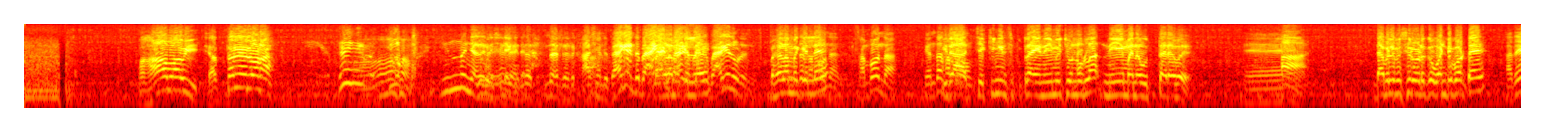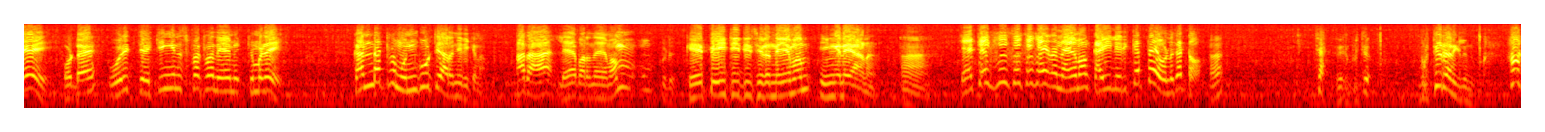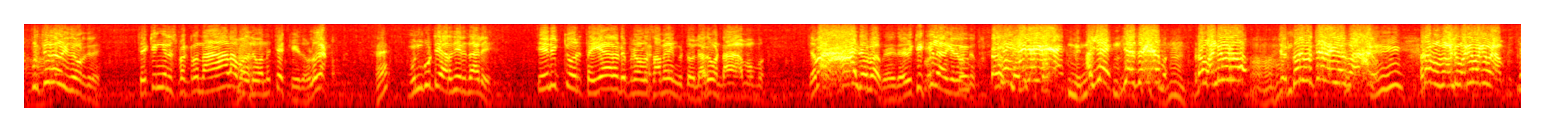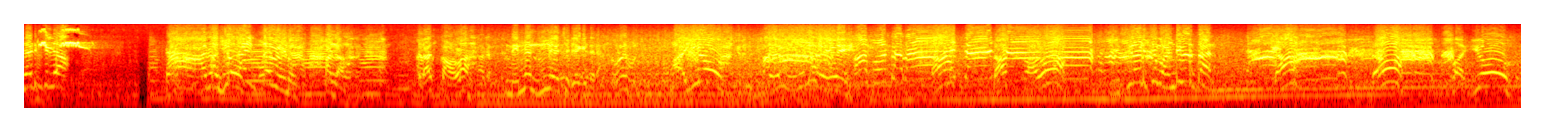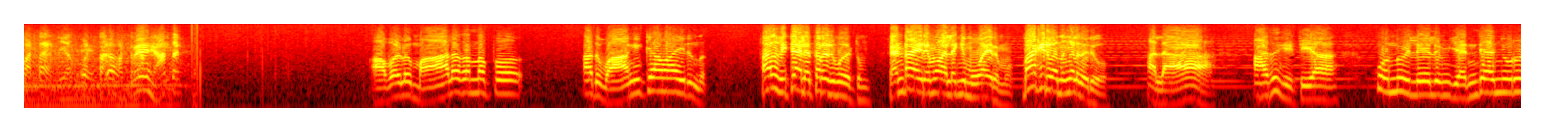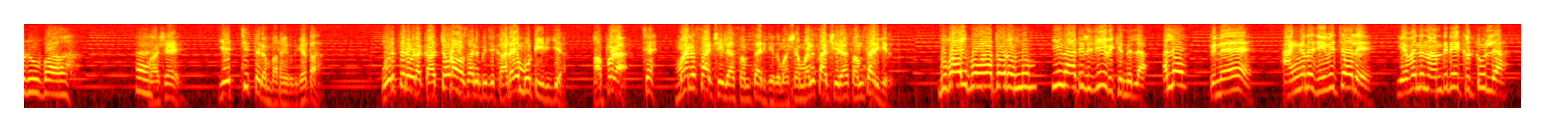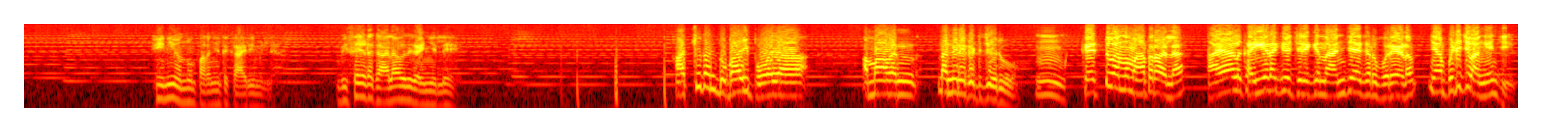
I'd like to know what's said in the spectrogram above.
മഹാഭാവി ചത്തനല്ലോടാ ഇന്ന് ഞാൻ. ബഹളം വെക്കല്ലേ? സംഭവം? എന്താ? ഇതാ ചെക്കിംഗ് ഇൻസ്പെക്ടറായി നിയമിച്ചുകൊണ്ടുള്ള നിയമന ഉത്തരവ്. ആ ഡബിൾ ബിസിലോടൊക്കെ വണ്ടി പോട്ടെ? അതെ. പോട്ടെ? ഒരു ചെക്കിംഗ് ഇൻസ്പെക്ടറെ നിയമിക്കുമ്പോഴേ കണ്ടക്ടർ മുൻകൂട്ടി അറിഞ്ഞിരിക്കണം. അതാ ലേബർ നിയമം. കെ പി ടി ടി സിയുടെ നിയമം ഇങ്ങനെയാണ്. ചേ, നിയമം കയ്യിലിരിക്കത്തേ ഉള്ളു കേട്ടോ. വൃത്തിയുടെ വൃത്തി- വൃത്തികേടാണെങ്കിലും. ആ വൃത്തികേടാണെങ്കിലും പറഞ്ഞില്ലേ? ചെക്കിംഗ് ഇൻസ്പെക്ടർ നാളെ മുതൽ വന്ന് ചെക്ക് ചെയ്തോളൂ കേട്ടോ. മുൻകൂട്ടി അറിഞ്ഞിരുന്നാലേ എനിക്കൊരു തയ്യാറെടുപ്പിനുള്ള സമയം കിട്ടുമല്ലോ അതുകൊണ്ടാ നിന്നെ നിന്ന് ശരിയാക്കി തരാം. അയ്യോ കള്ള. ഇതിലടിച്ച് വണ്ടി നിർത്താൻ അയ്യോ. അവൾ മാല തന്നപ്പോ അത് വാങ്ങിക്കാമായിരുന്നു. അത് വിറ്റാൽ എത്ര രൂപ കിട്ടും? രണ്ടായിരമോ അല്ലെങ്കിൽ മൂവായിരമോ? ബാക്കി രൂപ നിങ്ങൾ തരുമോ അല്ല അത് കിട്ടിയ ഒന്നുമില്ലേലും എന്റെ അഞ്ഞൂറ് രൂപ. പക്ഷേ എച്ചിത്തരം പറയരുത് കേട്ടാ. ഒരുത്തരം ഇവിടെ കച്ചവടം അവസാനിപ്പിച്ച് കടയം പൂട്ടിയിരിക്കുക അപ്പോഴാ ഛേ മനസാക്ഷിയില്ല സംസാരിക്കരുത്. പക്ഷെ മനസാക്ഷിയില്ല സംസാരിക്കരുത്. ദുബായി പോകാത്തവരൊന്നും ഈ നാട്ടിൽ ജീവിക്കുന്നില്ല അല്ലേ? പിന്നെ അങ്ങനെ ജീവിച്ചാലേ യവന് നന്ദിനെ കിട്ടൂല. ഇനിയൊന്നും പറഞ്ഞിട്ട് കാര്യമില്ല. വിസയുടെ കാലാവധി കഴിഞ്ഞില്ലേ? അച്യുതൻ ദുബായി പോയ അമ്മാവൻ നന്ദിനെ കെട്ടിച്ചു തരുമോ ഉം, കെട്ടുവെന്ന് മാത്രമല്ല അയാൾ കൈയടക്കി വെച്ചിരിക്കുന്ന അഞ്ചേക്കർ പുരയിടം ഞാൻ പിടിച്ചു വാങ്ങുകയും ചെയ്യും.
